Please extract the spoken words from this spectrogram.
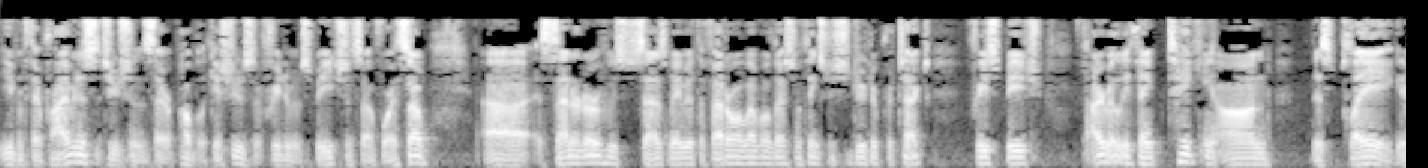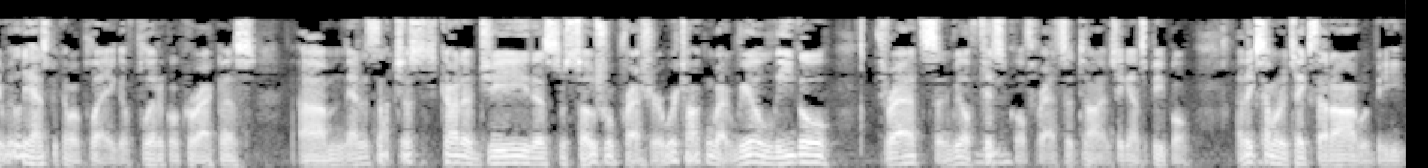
even if they're private institutions, there are public issues of freedom of speech and so forth. So, uh, a senator who says maybe at the federal level there's some things we should do to protect free speech, I really think taking on this plague, it really has become a plague of political correctness, um, and it's not just kind of, gee, there's some social pressure. We're talking about real legal threats and real mm-hmm. physical threats at times against people. I think someone who takes that on would be,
